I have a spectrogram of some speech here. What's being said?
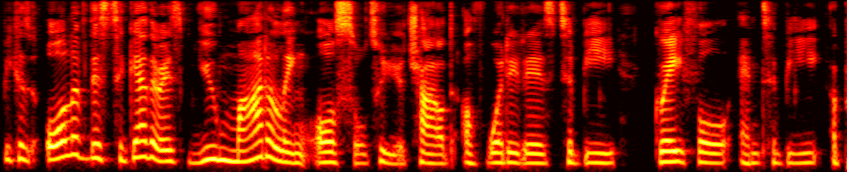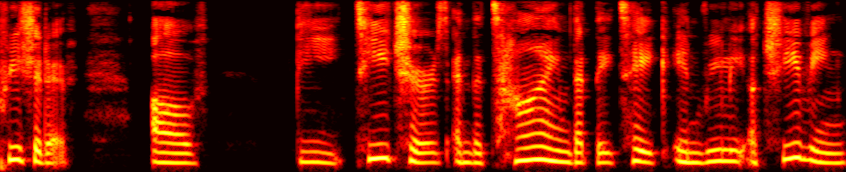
Because all of this together is you modeling also to your child of what it is to be grateful and to be appreciative of the teachers and the time that they take in really achieving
